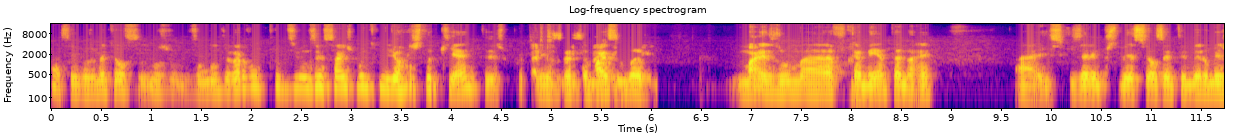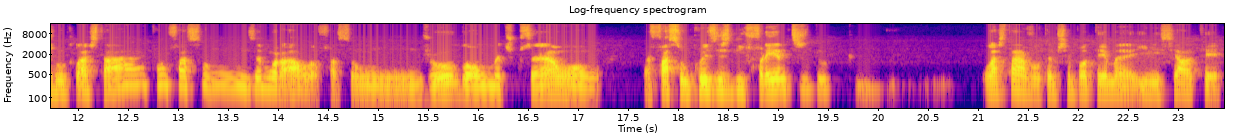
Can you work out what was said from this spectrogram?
Ah, simplesmente eles, os, os, alunos agora vão produzir uns ensaios muito melhores do que antes, porque tem acesso a mais uma, mais uma ferramenta, não é? Ah, e se quiserem perceber se eles entenderam mesmo o que lá está, então façam um exame moral, ou façam um jogo, ou uma discussão, ou façam coisas diferentes do que. Lá está, voltamos sempre ao tema inicial, que é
